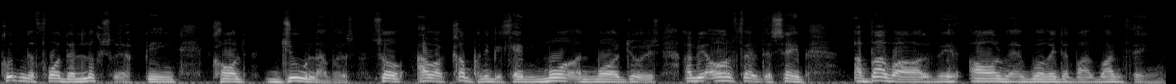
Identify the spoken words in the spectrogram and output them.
couldn't afford the luxury of being called Jew lovers. So our company became more and more Jewish, and we all felt the same above all, we all were worried about one thing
